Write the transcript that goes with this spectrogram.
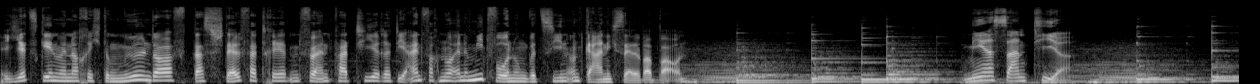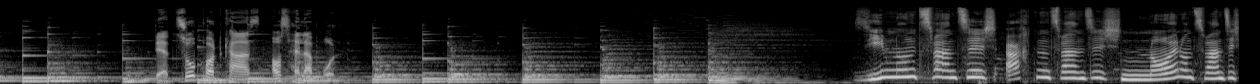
Jetzt gehen wir noch Richtung Mühlendorf, das stellvertretend für ein paar Tiere, die einfach nur eine Mietwohnung beziehen und gar nicht selber bauen. Mir Santier. Der Zoopodcast aus Hellerbrunn. 27, 28, 29.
